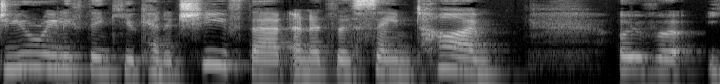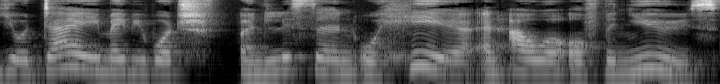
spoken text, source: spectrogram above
do you really think you can achieve that? And at the same time, over your day, maybe watch and listen or hear an hour of the news.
